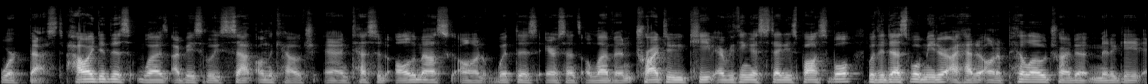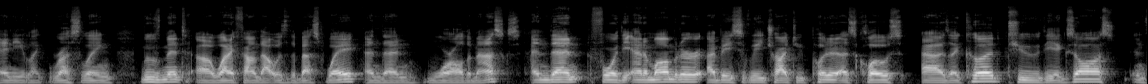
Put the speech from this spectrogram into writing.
work best. How I did this was I basically sat on the couch and tested all the masks on with this AirSense 11, tried to keep everything as steady as possible. With the decibel meter, I had it on a pillow trying to mitigate any like rustling movement. Uh, what I found that was the best way and then wore all the masks. And then for the anemometer, I basically tried to put it as close as I could to the exhaust and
